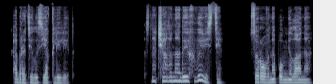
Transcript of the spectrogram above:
— обратилась я к Лилит. «Сначала надо их вывести», — сурово напомнила она.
